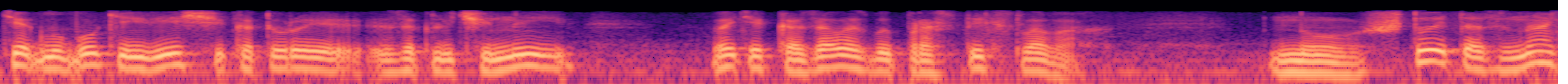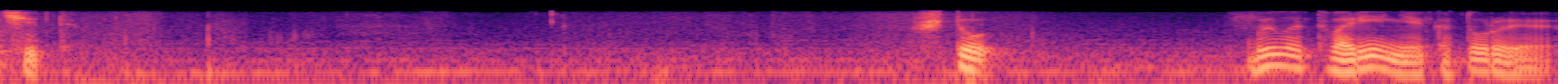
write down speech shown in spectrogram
те глубокие вещи, которые заключены в этих, казалось бы, простых словах. Но что это значит, что было творение, которое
